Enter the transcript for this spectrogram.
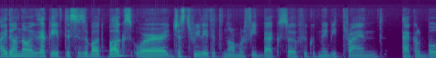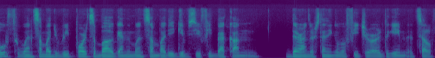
I don't know exactly if this is about bugs or just related to normal feedback. So if we could maybe try and tackle both when somebody reports a bug and when somebody gives you feedback on their understanding of a feature or the game itself.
